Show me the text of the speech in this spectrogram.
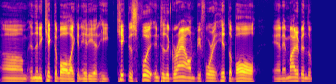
Um, and then he kicked the ball like an idiot. He kicked his foot into the ground before it hit the ball, and it might have been the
